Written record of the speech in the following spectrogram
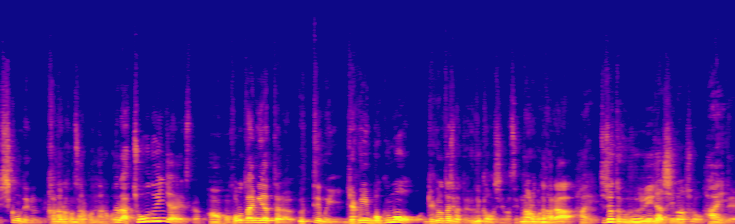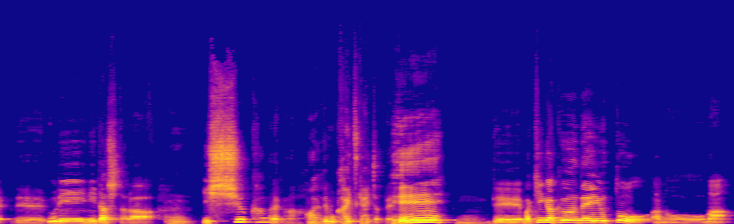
仕込んでる方なんですよ。なるほど、なるほど。だからちょうどいいんじゃないですかこのタイミングだったら売ってもいい。逆に僕も逆の立場だったら売るかもしれませんとなるほど。思ったから、ちょっと売り出しましょうってで、売りに出したら、うん。1週間ぐらいかな。はいでも買い付け入っちゃって。ええ。うんで、まあ、金額で言うと、あの、まあ、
